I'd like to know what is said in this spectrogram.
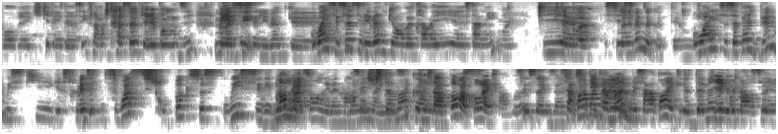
voir euh, qui, qui était intéressé. Finalement, j'étais la seule qui a répondu. Mais Ouais, c'est. c'est l'event que. Ouais, c'est ça, c'est l'événement qu'on va travailler euh, cette année. Ouais. Puis. C'était euh, quoi? c'est- C'est un event de cocktail. Ouais, ça s'appelle Bulle Whisky et Mais Gastronomie. tu, vois, je trouve pas que ça. c'est- Oui, c'est des bonnes Non, mais- relations en événementiel. non, mais justement, c'est comme- Mais ça n'a pas rapport avec la mode. C'est ça, exact. ça n'a pas c'est rapport avec la bulles. mode, mais ça a rapport avec le domaine de l'événementiel.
